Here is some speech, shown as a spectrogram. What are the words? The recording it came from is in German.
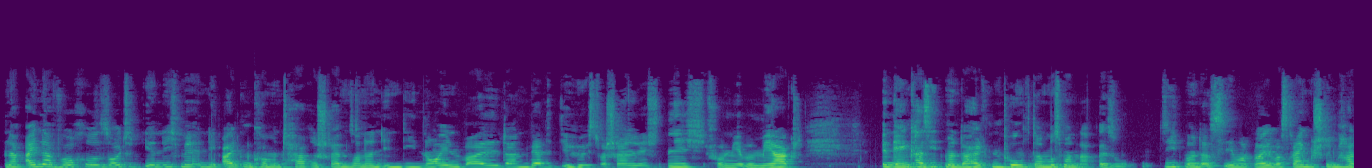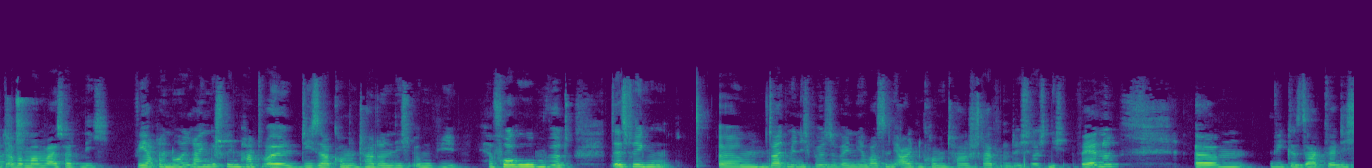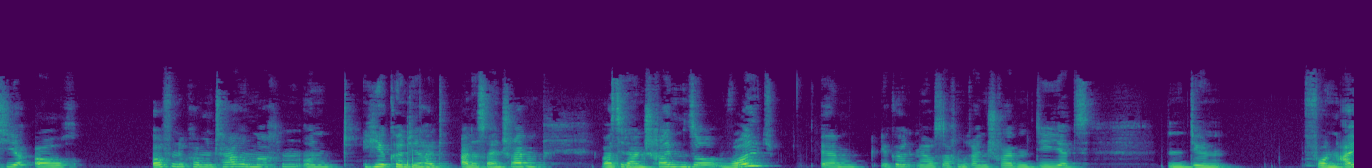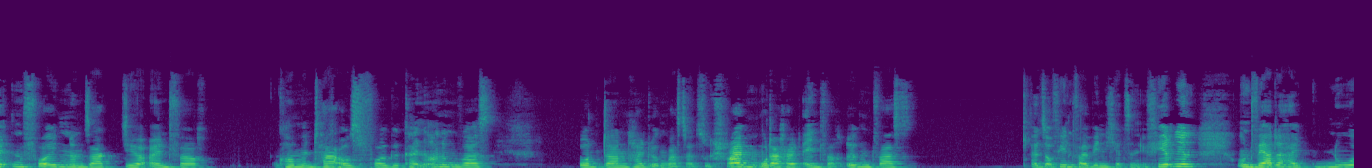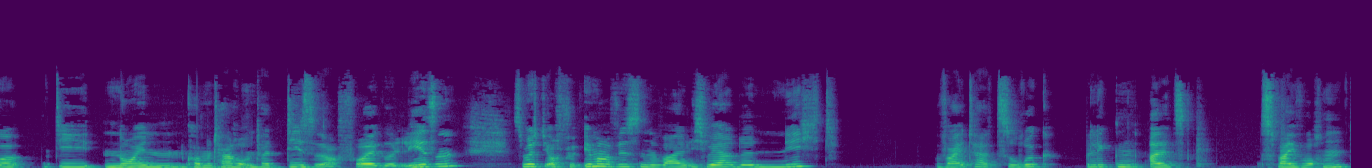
nach einer Woche solltet ihr nicht mehr in die alten Kommentare schreiben, sondern in die neuen, weil dann werdet ihr höchstwahrscheinlich nicht von mir bemerkt. In Enka sieht man da halt einen Punkt, dann muss man, also sieht man, dass jemand neu was reingeschrieben hat, aber man weiß halt nicht, wer da neu reingeschrieben hat, weil dieser Kommentar dann nicht irgendwie hervorgehoben wird. Deswegen ähm, seid mir nicht böse, wenn ihr was in die alten Kommentare schreibt und ich euch nicht erwähne. Ähm, wie gesagt, werde ich hier auch offene Kommentare machen und hier könnt ihr halt alles reinschreiben, was ihr dann schreiben so wollt. Ähm, ihr könnt mir auch Sachen reinschreiben, die jetzt in den von alten Folgen, dann sagt ihr einfach Kommentar aus Folge, keine Ahnung was, und dann halt irgendwas dazu schreiben oder halt einfach irgendwas. Also auf jeden Fall bin ich jetzt in den Ferien und werde halt nur die neuen Kommentare unter dieser Folge lesen. Das möchte ich auch für immer wissen, weil ich werde nicht weiter zurückblicken als zwei Wochen.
